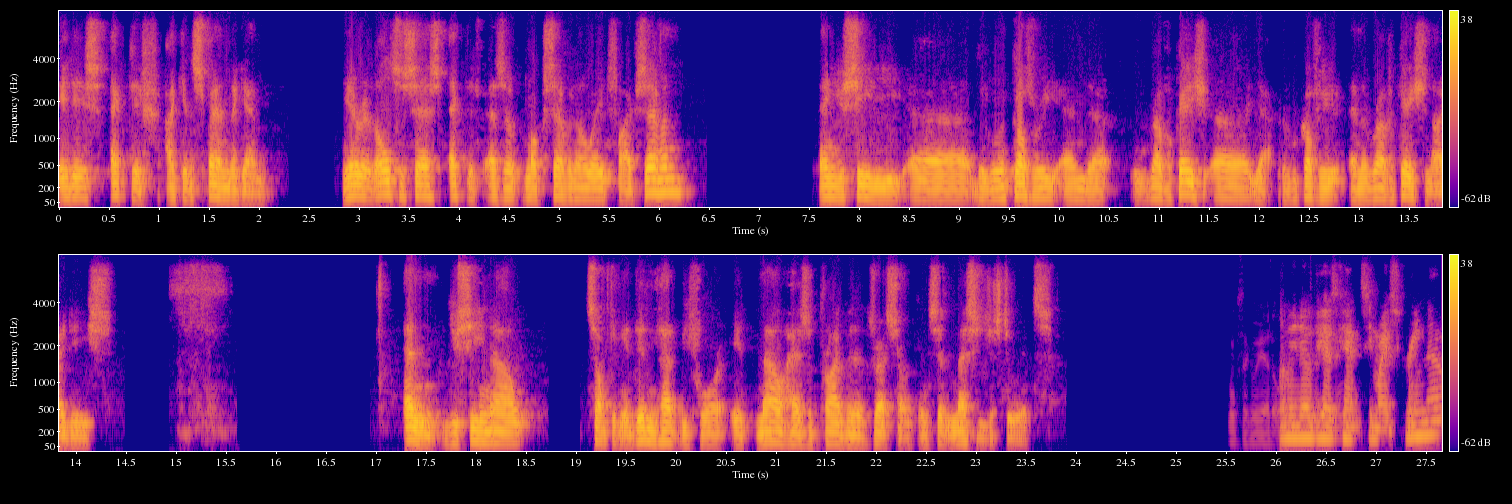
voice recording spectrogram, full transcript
it is active. I can spend again. Here it also says active as of block 70857. And you see the, uh, the recovery and the revocation, uh, yeah, the recovery and the revocation IDs. And you see now something it didn't have before. It now has a private address, so I can send messages to it. Looks like we got Let me know if you guys can't see my screen now.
